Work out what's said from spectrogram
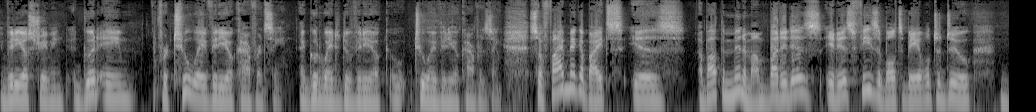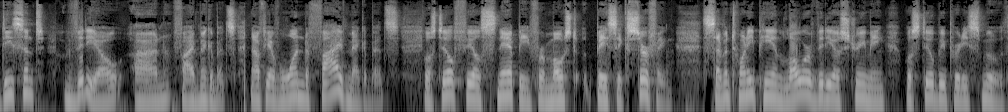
video streaming. A good aim for two-way video conferencing. A good way to do video two-way video conferencing. So five megabytes is about the minimum, but it is it is feasible to be able to do decent video on five megabits. Now, if you have one to five megabits, it will still feel snappy for most basic surfing. 720p and lower video streaming will still be pretty smooth.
